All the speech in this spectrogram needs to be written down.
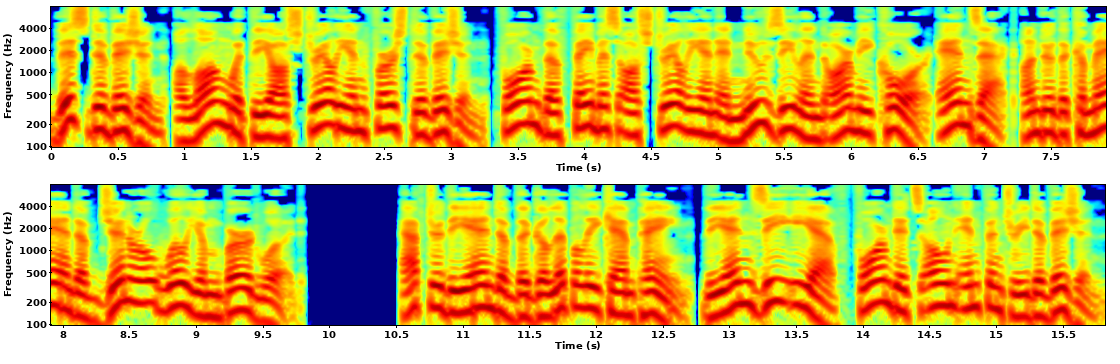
This division, along with the Australian 1st Division, formed the famous Australian and New Zealand Army Corps under the command of General William Birdwood. After the end of the Gallipoli campaign, the NZEF formed its own infantry division,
